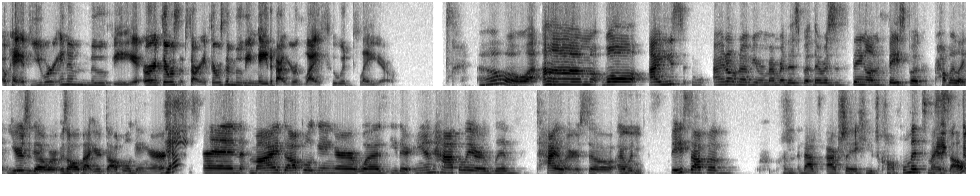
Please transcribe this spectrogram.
okay if you were in a movie or if there was sorry if there was a movie made about your life who would play you Oh, um, well, I used I don't know if you remember this, but there was this thing on Facebook probably like years ago where it was all about your doppelganger. yes And my doppelganger was either Anne Hathaway or Liv Tyler. So I would, Ooh. based off of, that's actually a huge compliment to myself.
